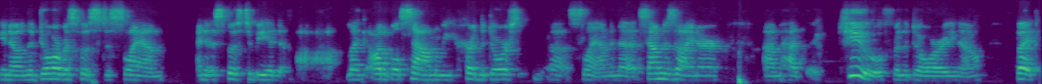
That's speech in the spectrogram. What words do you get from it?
you know, and the door was supposed to slam, and it was supposed to be an like audible sound. We heard the door uh, slam, and the sound designer um, had the cue for the door, you know, but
